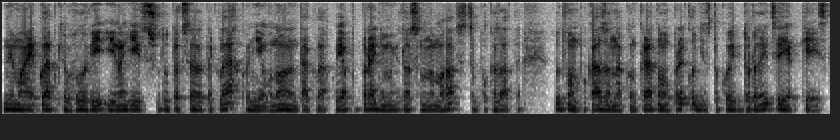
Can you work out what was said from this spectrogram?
немає клепки в голові і надіється, що тут все так легко, ні, воно не так легко. Я попередньому відосом намагався це показати. Тут вам показую на конкретному прикладі з такої дурниці, як кейс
